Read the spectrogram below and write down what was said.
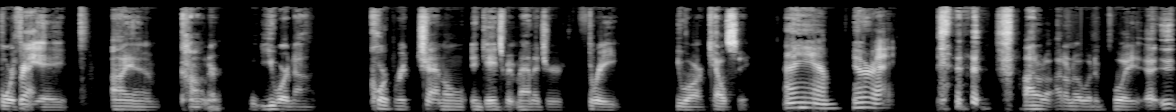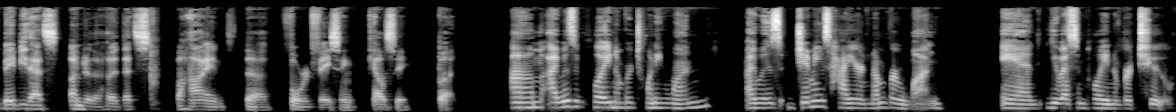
438. I am Connor. You are not corporate channel engagement manager three. You are Kelcye. I am. You're right. I don't know. I don't know what employee. uh, Maybe that's under the hood. That's behind the forward facing Kelcye. Um, I was employee number 21. I was Jimmy's hire number one and US employee number two.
